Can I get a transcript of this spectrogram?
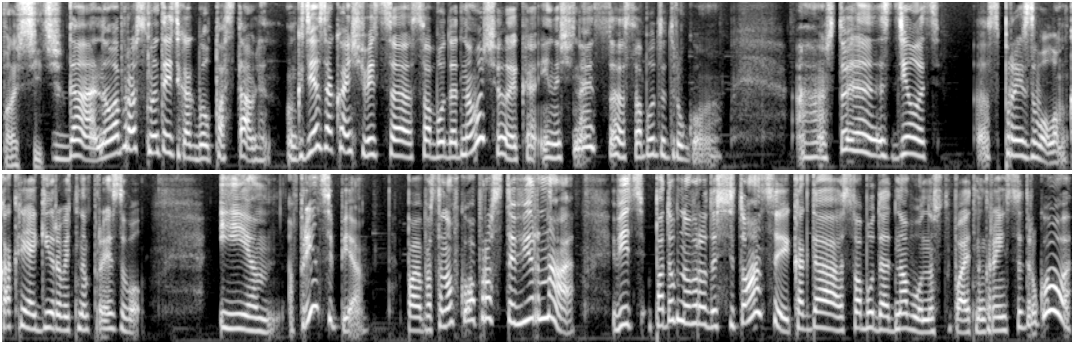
просить. Да, но вопрос, смотрите, как был поставлен. Где заканчивается свобода одного человека и начинается свобода другого? А, что сделать с произволом? Как реагировать на произвол? И, в принципе, постановка вопроса-то верна. Ведь подобного рода ситуации, когда свобода одного наступает на границе другого,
